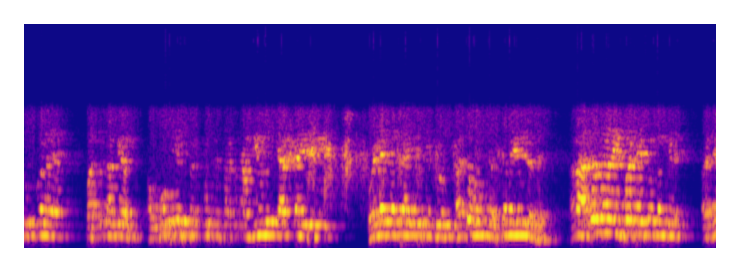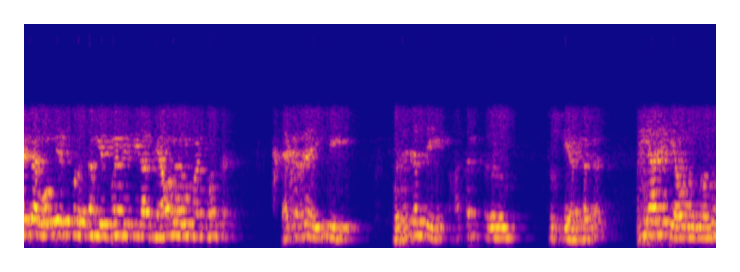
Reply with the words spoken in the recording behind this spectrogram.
ತುಂಬಿಕೊಳ್ಳೆ ಫಸ್ಟ್ ನಮಗೆ ಕಟ್ಕೊಟ್ರೆ ಸಾಕು. ನಾವು ನಿವೃತ್ತಿ ಆಗ್ತಾ ಇದ್ದೀವಿ ಒಳ್ಳೆ ಕಥೆ ನಿಮ್ದು ಅಂತ ಒಂದು ಜನ ಹೇಳಿದ್ದಾರೆ. ಅಣ್ಣ ಅದೆಲ್ಲ ಇಂಪಾರ್ಟೆಂಟ್ ನಮಗೆ ಅರ್ಜೆಂಟ್ ಆಗಿ ಓ ಪಿ ಎಸ್ ಕೊಡೋದು ನಮ್ಗೆ ಇಂಪಾರ್ಟೆಂಟ್ ಇಲ್ಲ ಅದನ್ನ ಯಾವಾಗಲೂ ಮಾಡ್ಕೊಂಡು ಯಾಕಂದ್ರೆ ಇಲ್ಲಿ ಬದುಕಲ್ಲಿ ಆತಂಕಗಳು ಸೃಷ್ಟಿಯಾದಾಗ ಪ್ರಿಯಾರಿಟಿ ಯಾವುದು ಅನ್ನೋದು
